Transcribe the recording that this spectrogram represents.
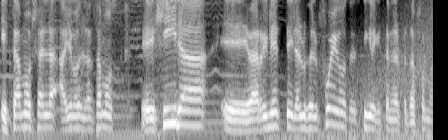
estamos ya en la, habíamos, lanzamos eh, Gira, Barrilete y La Luz del Fuego, tres singles que están en la plataforma.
